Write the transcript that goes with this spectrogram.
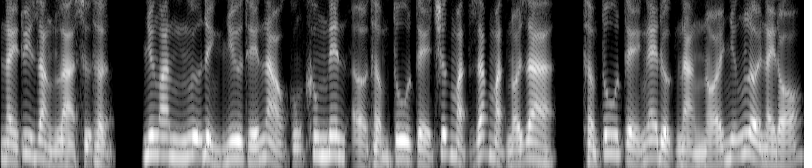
này tuy rằng là sự thật, nhưng An Ngữ Đình như thế nào cũng không nên ở thẩm tu tề trước mặt giáp mặt nói ra, thẩm tu tề nghe được nàng nói những lời này đó,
